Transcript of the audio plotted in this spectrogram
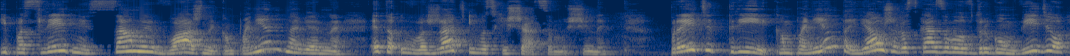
И последний, самый важный компонент, наверное, это уважать и восхищаться мужчиной. Про эти три компонента я уже рассказывала в другом видео,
